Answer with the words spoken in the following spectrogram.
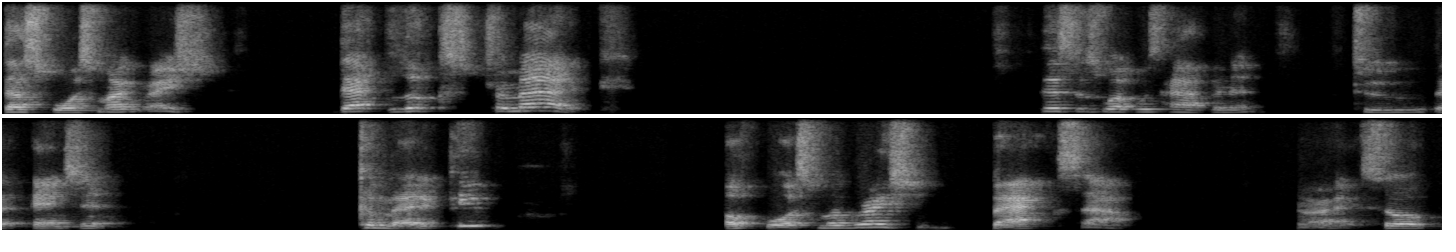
That's forced migration. That looks traumatic. This is what was happening to the ancient Kemetic people of forced migration back south. All right, so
